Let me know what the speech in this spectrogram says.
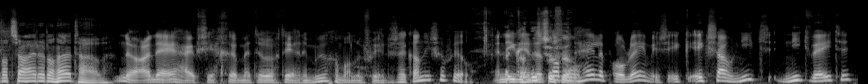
wat zou hij er dan uithalen? Nou, nee, hij heeft zich uh, met de rug tegen de muur gemanoeuvreerd, dus hij kan niet zoveel. En hij ik denk dat dat het hele probleem is. Ik, ik zou niet, niet weten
